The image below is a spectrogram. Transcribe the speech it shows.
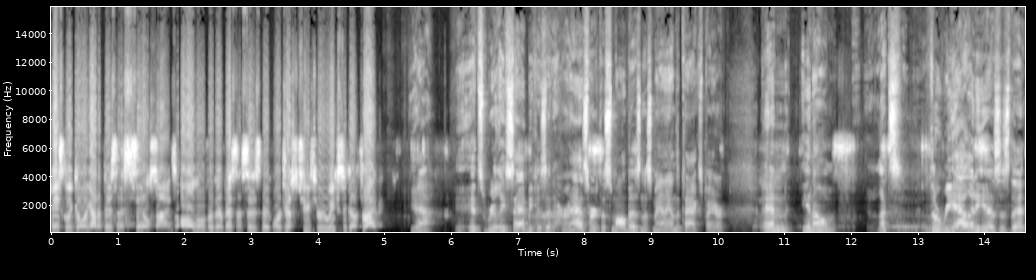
basically going out of business sale signs all over their businesses that were just two three weeks ago thriving. Yeah, it's really sad because it has hurt the small businessman and the taxpayer, and you know, let's. The reality is is that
